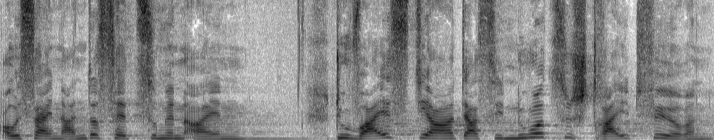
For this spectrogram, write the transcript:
Auseinandersetzungen ein. Du weißt ja, dass sie nur zu Streit führen.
